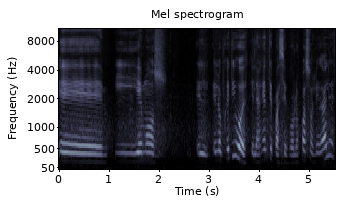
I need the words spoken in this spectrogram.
y hemos el, objetivo es que la gente pase por los pasos legales,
